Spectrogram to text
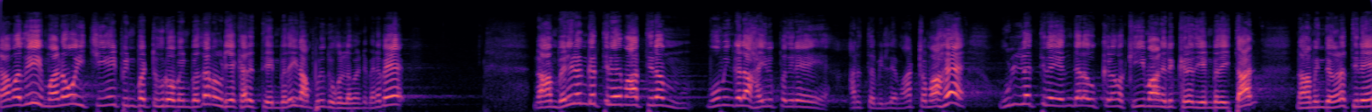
நமது மனோ இச்சையை பின்பற்றுகிறோம் என்பது நம்முடைய கருத்து என்பதை நாம் புரிந்து கொள்ள வேண்டும். எனவே நாம் வெளிரங்கத்திலே மாத்திரம் மூமிங்களாக இருப்பதிலே அர்த்தமில்லை மாற்றமாக உள்ளத்திலே எந்த அளவுக்கு நமக்கு ஈமான் இருக்கிறது என்பதைத்தான் நாம் இந்த இடத்திலே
